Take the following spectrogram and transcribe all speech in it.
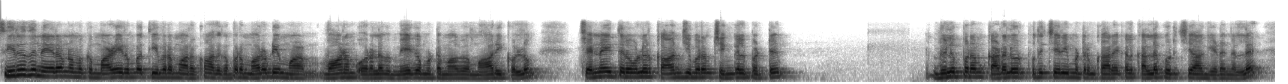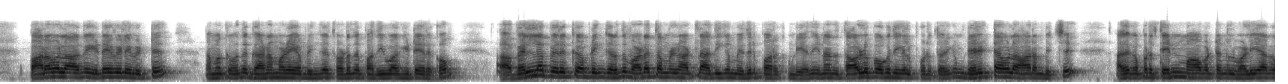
சிறிது நேரம் நமக்கு மழை ரொம்ப தீவிரமாக இருக்கும். அதுக்கப்புறம் மறுபடியும் வானம் ஓரளவு மேகமூட்டமாக மாறிக்கொள்ளும். சென்னை திருவள்ளூர் காஞ்சிபுரம் செங்கல்பட்டு விழுப்புரம் கடலூர் புதுச்சேரி மற்றும் காரைக்கால் கள்ளக்குறிச்சி ஆகிய இடங்களில் பரவலாக இடைவெளி விட்டு நமக்கு வந்து கனமழை அப்படிங்கிறது தொடர்ந்து பதிவாகிட்டே இருக்கும். வெள்ளப்பெருக்கு அப்படிங்கிறது வட தமிழ்நாட்டில் அதிகம் எதிர்பார்க்க முடியாது. ஏன்னா அந்த தாழ்வு பகுதிகள் பொறுத்த வரைக்கும் டெல்டாவில் ஆரம்பித்து அதுக்கப்புறம் தென் மாவட்டங்கள் வழியாக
